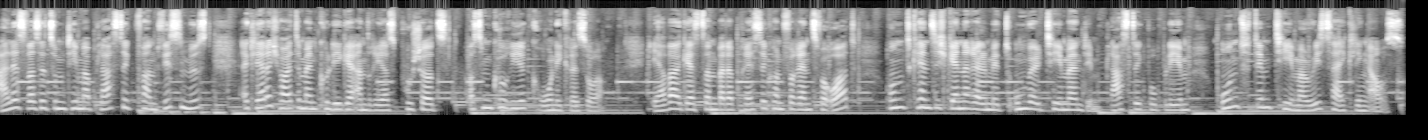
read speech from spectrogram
Alles, was ihr zum Thema Plastikpfand wissen müsst, erklärt euch heute mein Kollege Andreas Puschatz aus dem Kurier Chronik Ressort. Er war gestern bei der Pressekonferenz vor Ort und kennt sich generell mit Umweltthemen, dem Plastikproblem und dem Thema Recycling aus.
